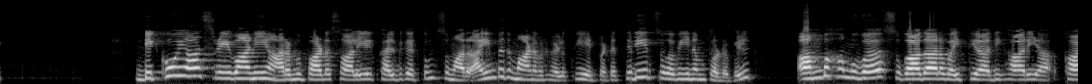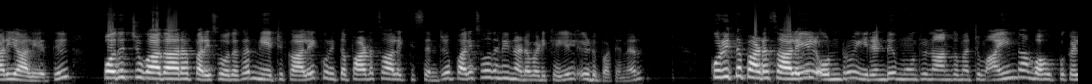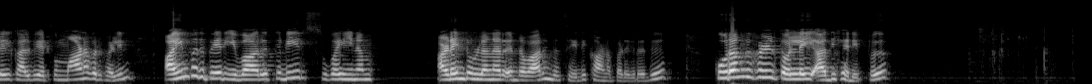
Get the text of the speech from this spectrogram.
டிக்கோயா ஸ்ரீவாணி ஆரம்ப பாடசாலையில் கல்வி கற்கும் சுமார் ஐம்பது மாணவர்களுக்கு ஏற்பட்ட திடீர் சுகவீனம் தொடர்பில் அம்பகமுவ சுகாதார வைத்திய அதிகாரி காரியாலயத்தில் பொது சுகாதார பரிசோதகர் நேற்று காலை குறித்த பாடசாலைக்கு சென்று பரிசோதனை நடவடிக்கையில் ஈடுபட்டனர். குறித்த பாடசாலையில் ஒன்று இரண்டு மூன்று நான்கு மற்றும் ஐந்தாம் வகுப்புகளில் கல்வி கற்கும் மாணவர்களின் ஐம்பது பேர் இவ்வாறு திடீர் சுகையினம் அடைந்துள்ளனர் என்றவாறு இந்த செய்தி காணப்படுகிறது. குரங்குகள் தொல்லை அதிகரிப்பு.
